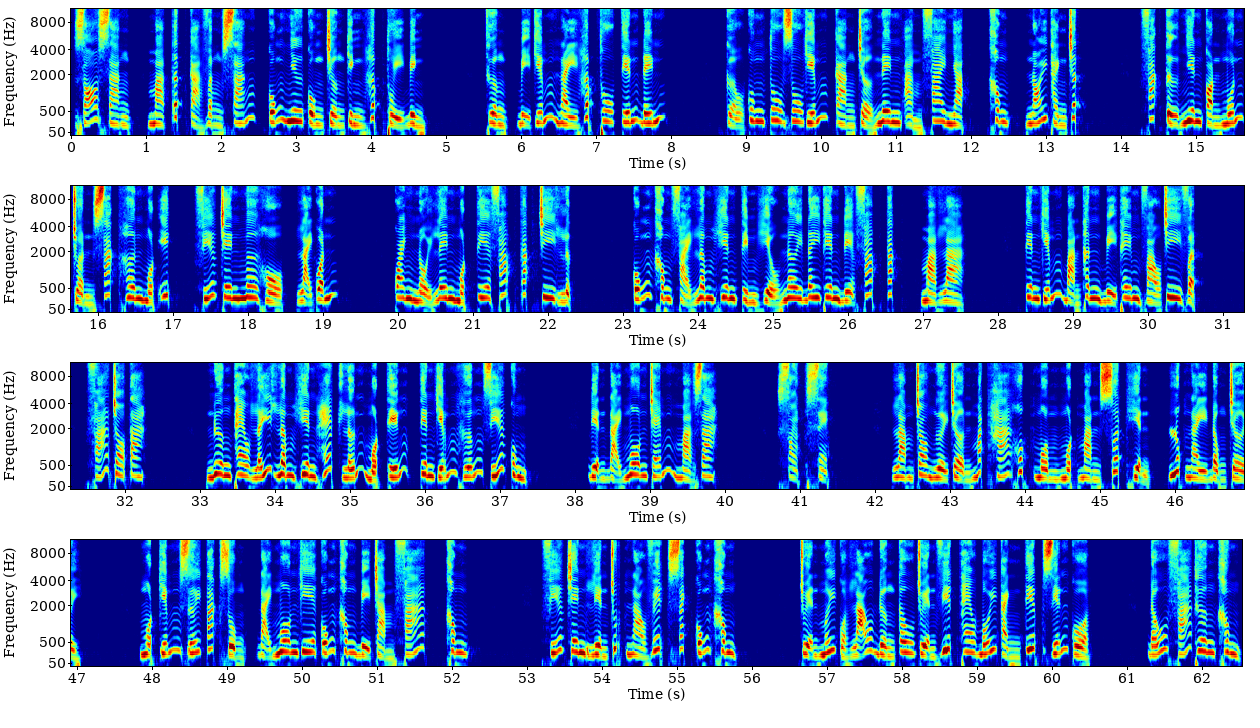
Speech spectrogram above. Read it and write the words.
Rõ ràng, mà tất cả vầng sáng cũng như cùng trường kình hấp thủy bình. Thường bị kiếm này hấp thu tiến đến. Cửu cung tu du kiếm càng trở nên ảm phai nhạt, không nói thành chất. Phát tự nhiên còn muốn chuẩn xác hơn một ít, phía trên mơ hồ lại quấn. Quanh nổi lên một tia pháp tắc chi lực. Cũng không phải Lâm Hiên tìm hiểu nơi đây thiên địa pháp tắc, mà là tiên kiếm bản thân bị thêm vào chi vật. Phá cho ta. Nương theo lấy lâm hiên hét lớn một tiếng tiên kiếm hướng phía cùng Điện đại môn chém mà ra. Xoẹt xẹp. Làm cho người trợn mắt há hốc mồm một màn xuất hiện. Lúc này động trời. Một kiếm dưới tác dụng, đại môn kia cũng không bị chảm phá. Không. Phía trên liền chút nào vết sách cũng không. Chuyện mới của lão đường câu chuyện viết theo bối cảnh tiếp diễn của đấu phá thương không.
